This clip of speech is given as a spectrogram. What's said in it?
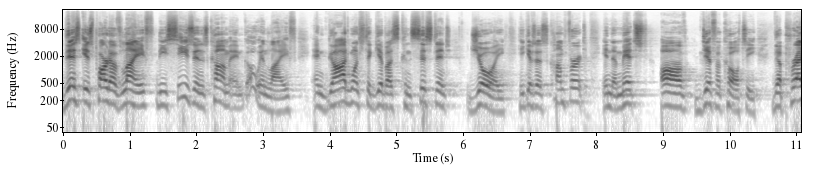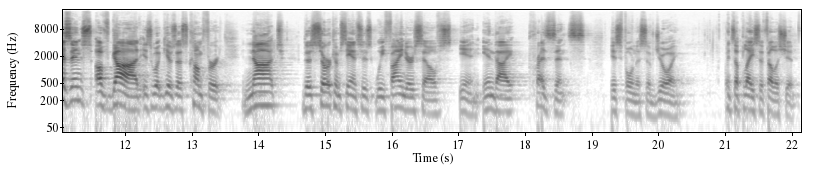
this is part of life. These seasons come and go in life, and God wants to give us consistent joy. He gives us comfort in the midst of difficulty. The presence of God is what gives us comfort, not the circumstances we find ourselves in. In thy presence is fullness of joy. It's a place of fellowship.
